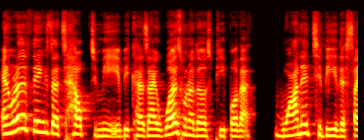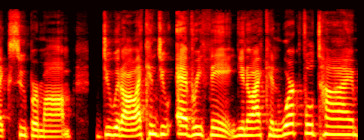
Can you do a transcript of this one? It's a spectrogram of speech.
And one of the things that's helped me because I was one of those people that wanted to be this like super mom, do it all. I can do everything. You know, I can work full time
